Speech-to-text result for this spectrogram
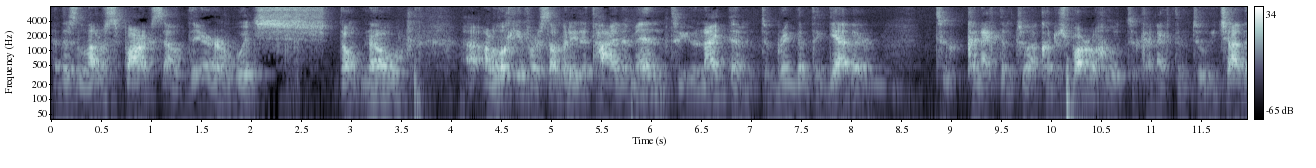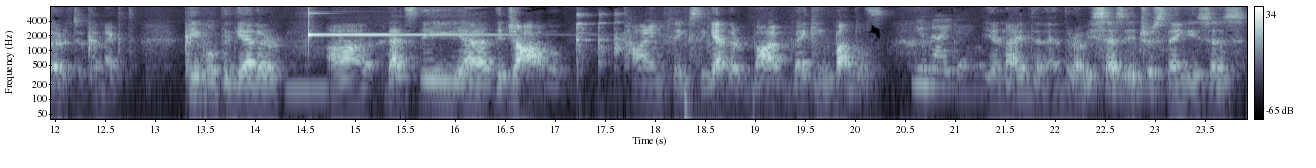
and there's a lot of sparks out there which don't know. Uh, are looking for somebody to tie them in, to unite them, to bring them together, to connect them to Hakadosh Baruch Hu, to connect them to each other, to connect people together. Uh, that's the uh, the job of tying things together by making bundles, Uniting. Uniting. And the Rebbe says, interesting. He says,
